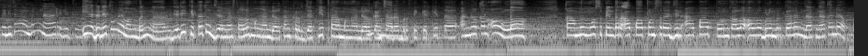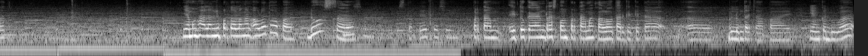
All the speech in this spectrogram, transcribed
Dan itu memang benar gitu Iya dan itu memang benar. Jadi kita tuh jangan selalu mengandalkan kerja kita, mengandalkan cara berpikir kita. Andalkan Allah. Kamu mau sepintar apa pun, serajin apa pun, kalau Allah belum berkehendak nggak akan dapat. Yang menghalangi pertolongan Allah tuh apa? Dosa. Seperti itu sih. Pertama itu kan respon pertama kalau target kita eh, belum tercapai. Yang kedua,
